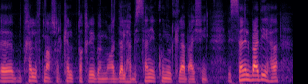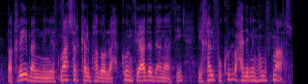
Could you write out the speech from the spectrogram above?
آه، بتخلف 12 كلب تقريبا معدلها بالسنة يكونوا الكلاب عايشين. السنة اللي بعديها تقريبا من ال 12 كلب هذول رح يكون في عدد أناثي يخلفوا كل واحدة منهم 12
